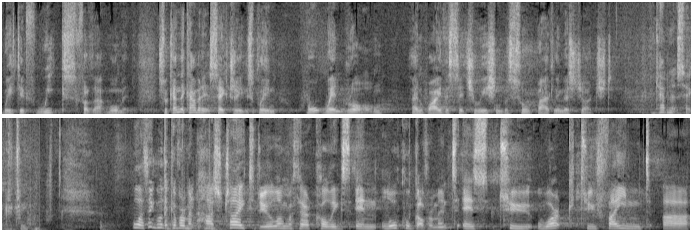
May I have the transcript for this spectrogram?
waited weeks for that moment. So can the Cabinet Secretary explain what went wrong and why the situation was so badly misjudged? Cabinet Secretary. Well, I think what the government has tried to do, along with our colleagues in local government, is to work to find a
